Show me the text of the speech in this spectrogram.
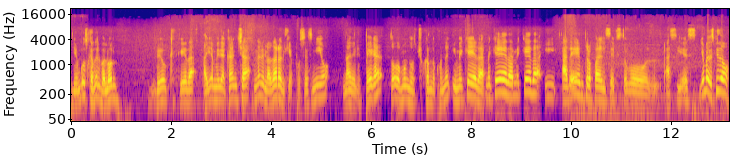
Y en busca del balón, veo que queda ahí a media cancha, nadie lo agarra, dije, pues es mío, nadie le pega, todo el mundo chocando con él y me queda, me queda, me queda y adentro para el sexto gol. Así es. Yo me despido.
